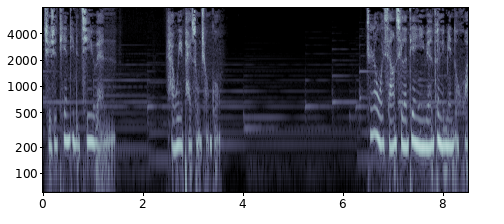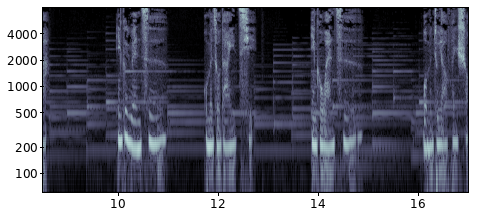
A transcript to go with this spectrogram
只是天地的机缘还未派送成功。这让我想起了电影《缘分》里面的话：“一个缘字，我们走到一起；一个完字。”我们就要分手。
